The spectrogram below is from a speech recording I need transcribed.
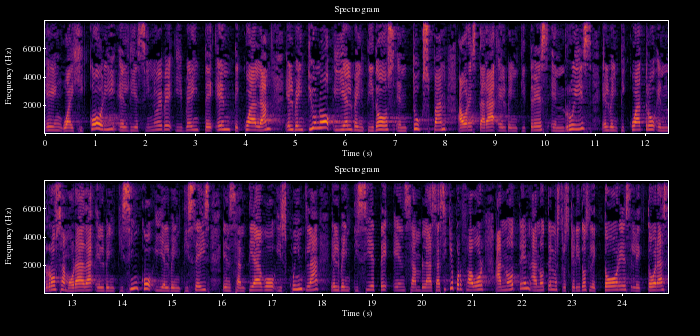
en Guayjicori, el 19 y 20 en Tecuala, el 21 y el 22 en Tuxpan, ahora estará el 23 en Ruiz, el 24 en Rosa Morada, el 25 y el 26 en Santiago Iscuintla, el 27 en San Blas. Así que por favor anoten, anoten nuestros queridos lectores, lectoras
